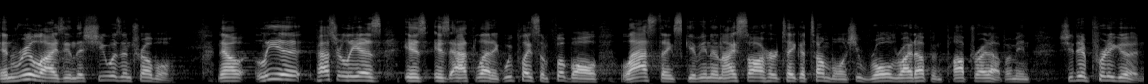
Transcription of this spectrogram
and realizing that she was in trouble. Now, Leah, Pastor Leah is, is, is, athletic. We played some football last Thanksgiving, and I saw her take a tumble, and she rolled right up and popped right up. I mean, she did pretty good.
